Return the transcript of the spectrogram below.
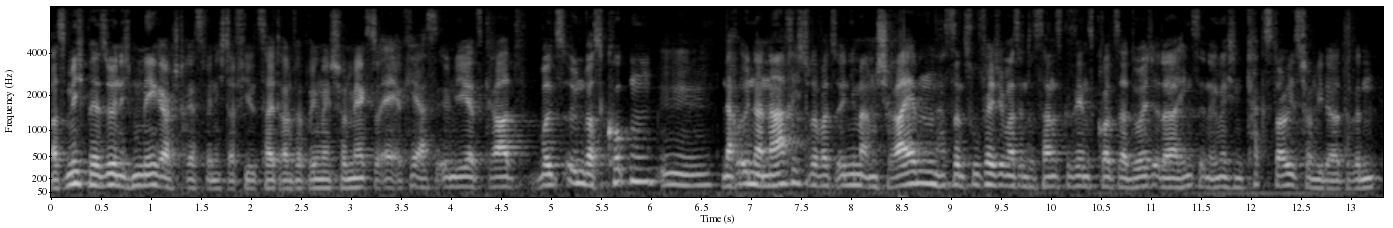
Was mich persönlich mega stresst, wenn ich da viel Zeit dran verbringe, wenn ich schon merke, so, ey, okay, hast du irgendwie jetzt gerade, wolltest irgendwas gucken, Mhm. nach irgendeiner Nachricht oder wolltest du irgendjemandem schreiben, hast dann zufällig irgendwas Interessantes gesehen, scrollst da durch oder hängst in irgendwelchen Kack-Stories schon wieder drin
